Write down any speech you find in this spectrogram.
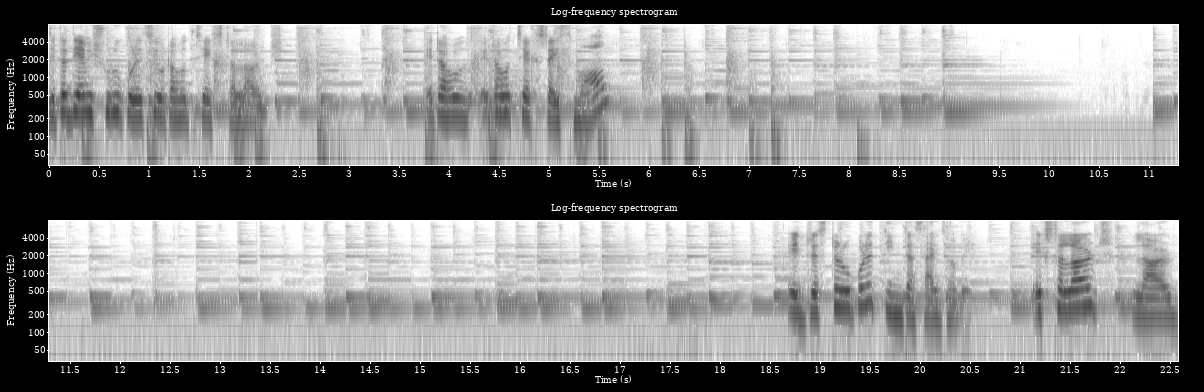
যেটা দিয়ে আমি শুরু করেছি, ওটা হচ্ছে এক্সট্রা লার্জ এটা এটা হচ্ছে এক্সট্রা স্মল এই ড্রেসটার উপরে তিনটা সাইজ হবে। Extra large large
